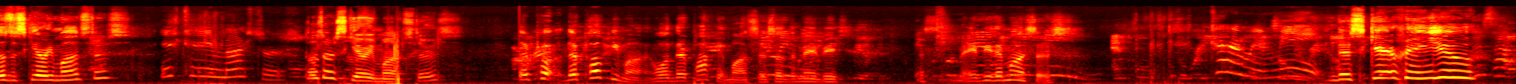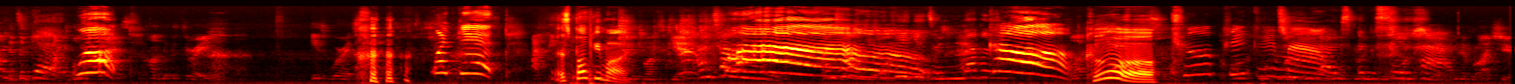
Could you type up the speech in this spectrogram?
Those are scary monsters. They're scary monsters. Those are scary monsters. They're po- they're Pokemon. Well, they're pocket monsters, so they maybe maybe they're monsters. Scaring me. They're scaring you. This. What? On number three is where it's What did? it's Pokemon. once again. I'm telling you. I'm telling you. If he Wow. Cool. Cool in the same pad.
